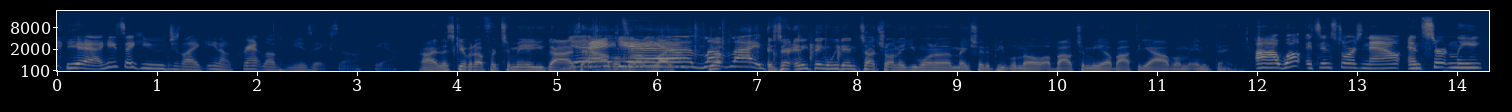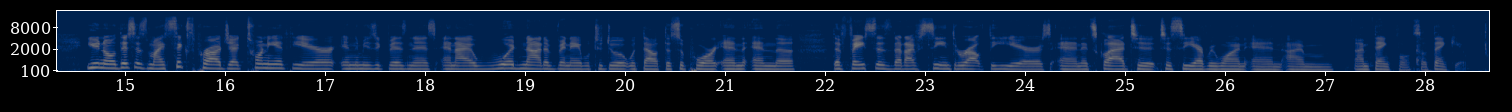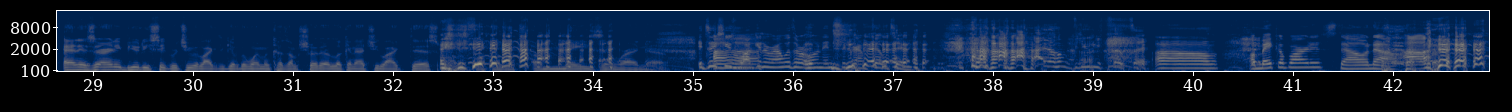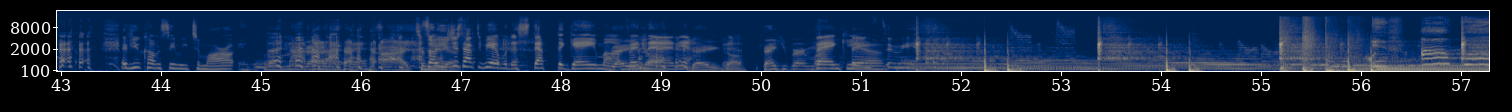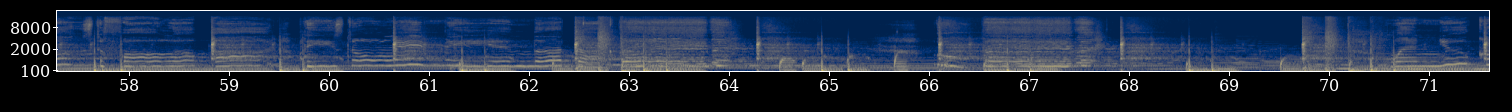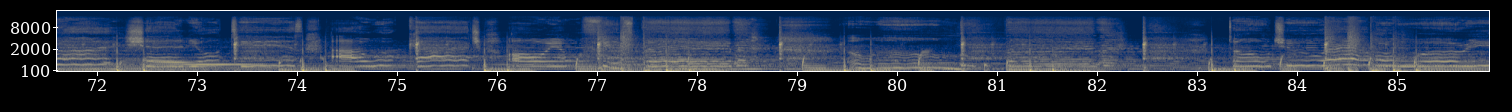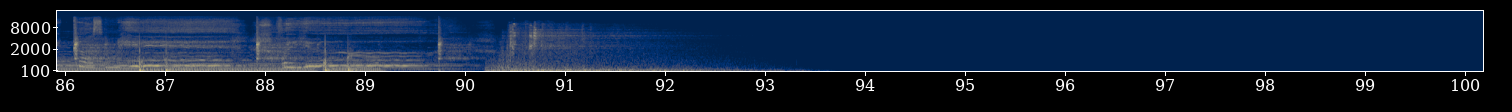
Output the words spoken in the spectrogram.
yeah. He's a huge like you know Grant loves music, so yeah. All right, let's give it up for Tamia. You guys, the Thank album you. Love Life. Love Yo, Life. Is there anything we didn't touch on that you want to make sure that people know about Tamia, about the album, anything? Uh, well, it's in stores now, and certainly, you know, this is my sixth project, twentieth year in the music business, and I would not have been able to do it without the support and and the the faces that I've seen throughout the years, and it's glad to to see everyone, and I'm I'm thankful. So thank you. And is there any beauty secret you would like to give the women? Because I'm sure they're looking at you like this. motherfucker amazing right now. It's like she's walking around with her own Instagram filter. I don't beauty filter. Um, a makeup artist? No, no. Uh, if you come see me tomorrow, it will not be like this. All right, So you just have to be able to step the game up, There you and go. then yeah. There you go. Thank you very much. Thank you. Thanks to me.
